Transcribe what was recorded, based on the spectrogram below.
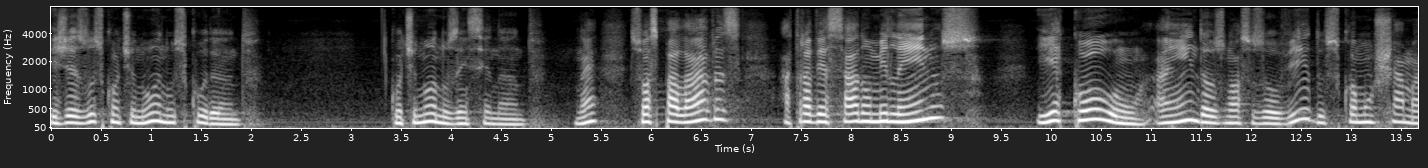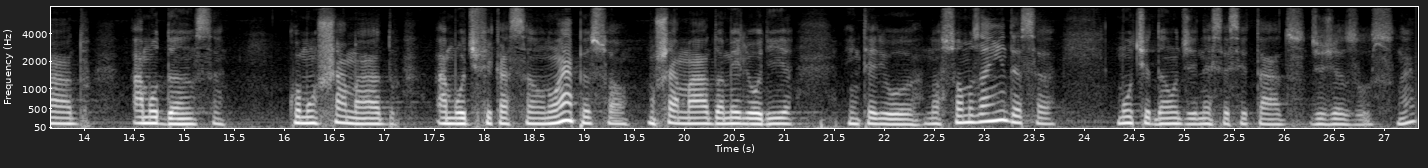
E Jesus continua nos curando, continua nos ensinando. Né? Suas palavras atravessaram milênios e ecoam ainda aos nossos ouvidos como um chamado à mudança, como um chamado à modificação, não é, pessoal? Um chamado à melhoria interior. Nós somos ainda essa multidão de necessitados de Jesus, né?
